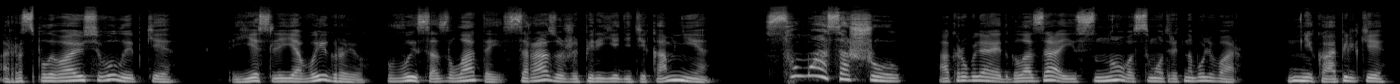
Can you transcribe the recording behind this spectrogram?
Расплываюсь в улыбке. Если я выиграю, вы со Златой сразу же переедете ко мне. С ума сошел! Округляет глаза и снова смотрит на бульвар. Ни капельки.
